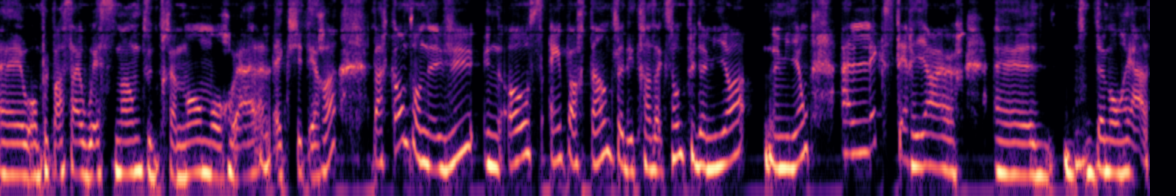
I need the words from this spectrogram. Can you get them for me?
Euh, on peut penser à Westmount, Outremont, Montréal, etc. Par contre, on a vu une hausse importante des transactions de plus d'un million, million à l'extérieur de Montréal.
